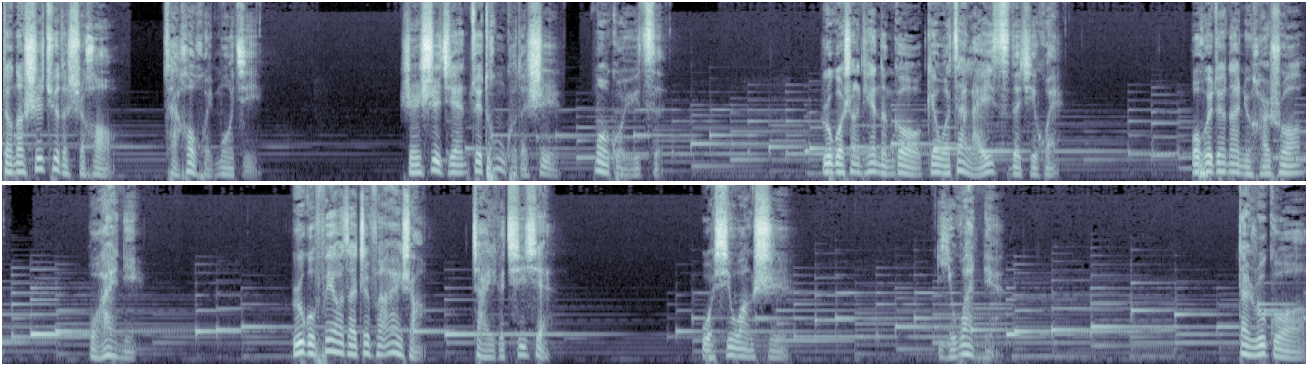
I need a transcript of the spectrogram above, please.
等到失去的时候，才后悔莫及。人世间最痛苦的事莫过于此。如果上天能够给我再来一次的机会，我会对那女孩说：“我爱你。”如果非要在这份爱上加一个期限，我希望是一万年。但如果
